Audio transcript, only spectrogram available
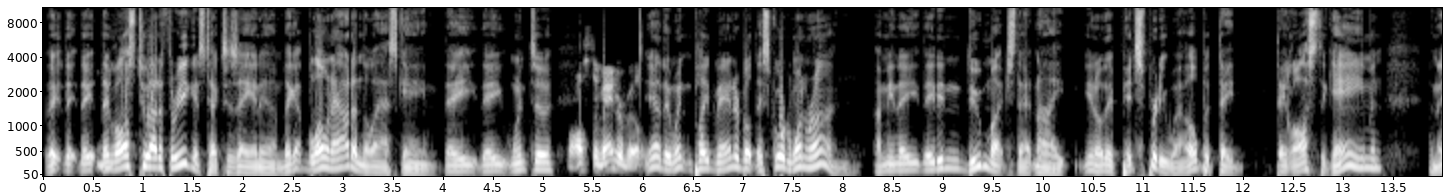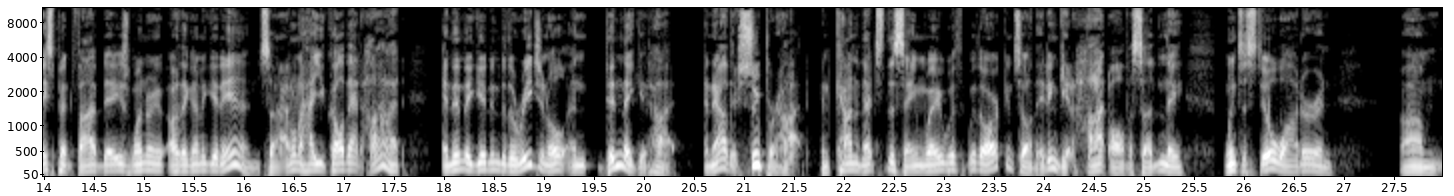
They, they, they, they, lost two out of three against Texas A&M. They got blown out in the last game. They they went to lost to Vanderbilt. Yeah, they went and played Vanderbilt. They scored one run. I mean, they they didn't do much that night. You know, they pitched pretty well, but they they lost the game and and they spent five days wondering are they going to get in. So I don't know how you call that hot. And then they get into the regional and then they get hot. And now they're super hot. And kind of that's the same way with with Arkansas. They didn't get hot all of a sudden. They went to Stillwater and um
